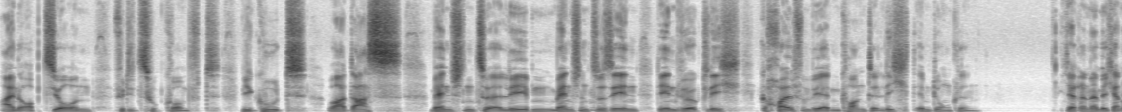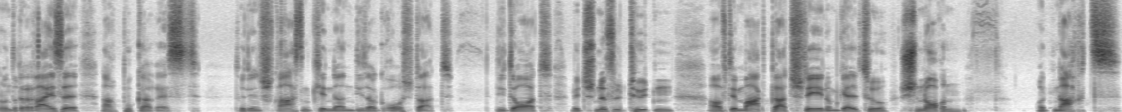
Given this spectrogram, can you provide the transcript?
eine Option für die Zukunft. Wie gut war das, Menschen zu erleben, Menschen zu sehen, denen wirklich geholfen werden konnte. Licht im Dunkeln. Ich erinnere mich an unsere Reise nach Bukarest zu den Straßenkindern dieser Großstadt, die dort mit Schnüffeltüten auf dem Marktplatz stehen, um Geld zu schnorren und nachts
